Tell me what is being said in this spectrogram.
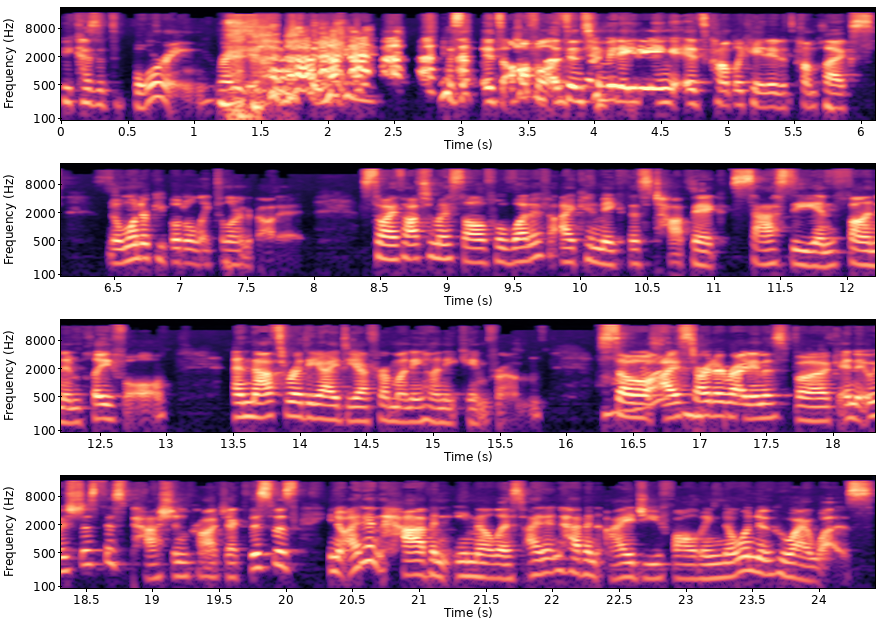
because it's boring, right? It's, it's, it's, awful. It's intimidating. It's complicated. It's complex. No wonder people don't like to learn about it. So I thought to myself, well, what if I can make this topic sassy and fun and playful? And that's where the idea for Money Honey came from. So right. I started writing this book and it was just this passion project. This was, you know, I didn't have an email list, I didn't have an IG following, no one knew who I was.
